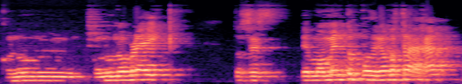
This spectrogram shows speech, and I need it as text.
con un, con un no break. Entonces, de momento podríamos trabajar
